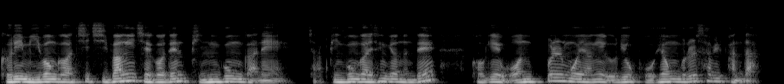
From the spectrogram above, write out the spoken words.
그림 2번과 같이 지방이 제거된 빈 공간에, 자, 빈 공간이 생겼는데 거기에 원뿔 모양의 의료 보형물을 삽입한다.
